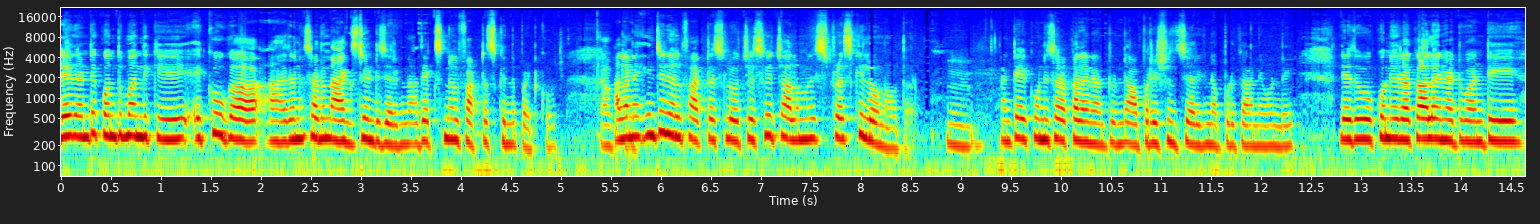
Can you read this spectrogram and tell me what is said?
లేదంటే కొంతమందికి ఎక్కువగా ఏదైనా సడన్ యాక్సిడెంట్ జరిగిన అది ఎక్స్టర్నల్ ఫ్యాక్టర్స్ కింద పెట్టుకోవచ్చు. అలానే ఇంటర్నల్ ఫ్యాక్టర్స్లో వచ్చేసి చాలామంది స్ట్రెస్కి లోన్ అవుతారు అంటే కొన్ని రకాలైనటువంటి ఆపరేషన్స్ జరిగినప్పుడు కానివ్వండి లేదు కొన్ని రకాలైనటువంటి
